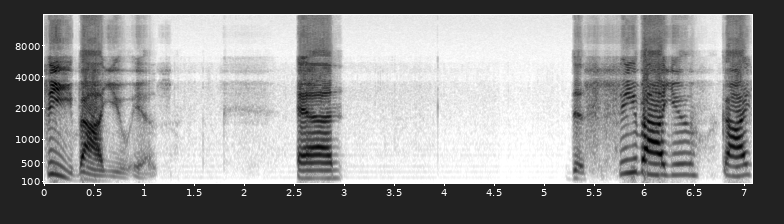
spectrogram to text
C value is. And this C value, guys,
